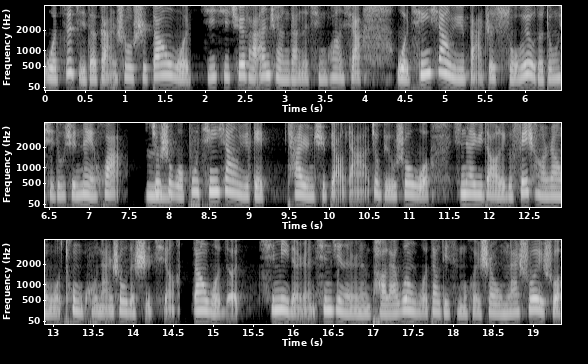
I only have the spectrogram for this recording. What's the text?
我自己的感受是，当我极其缺乏安全感的情况下，我倾向于把这所有的东西都去内化，就是我不倾向于给他人去表达。就比如说，我现在遇到了一个非常让我痛苦难受的事情，当我的亲密的人、亲近的人跑来问我到底怎么回事，我们来说一说，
